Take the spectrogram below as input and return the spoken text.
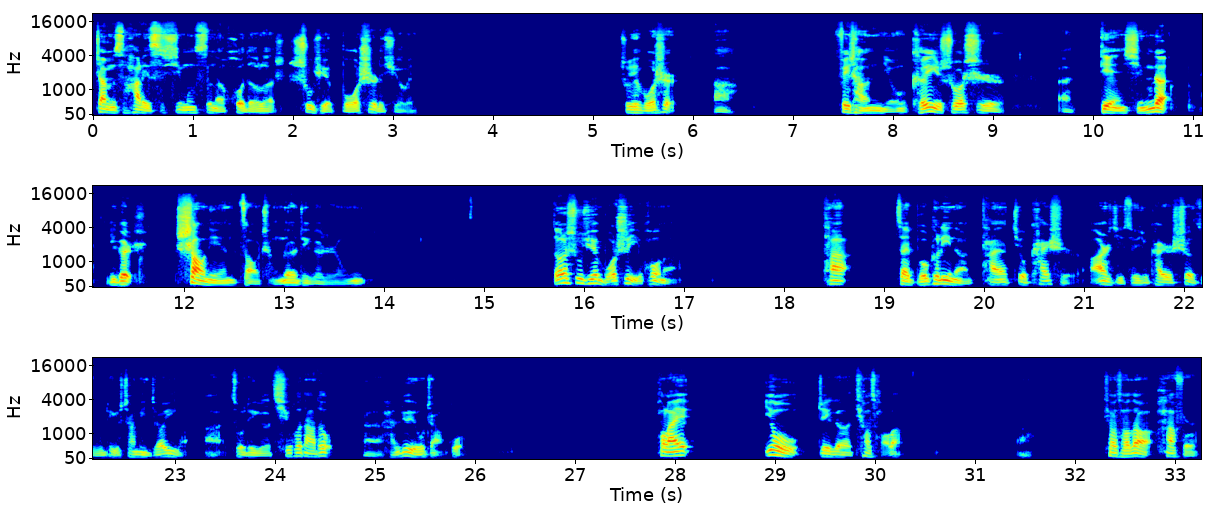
詹姆斯·哈里斯·西蒙斯呢获得了数学博士的学位。数学博士啊，非常牛，可以说是典型的一个少年早成的这个人物。得了数学博士以后呢，他。在伯克利呢，他就开始二十几岁就开始涉足这个商品交易了啊，做这个期货大豆啊，还略有斩获。后来又这个跳槽了啊，跳槽到哈佛，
